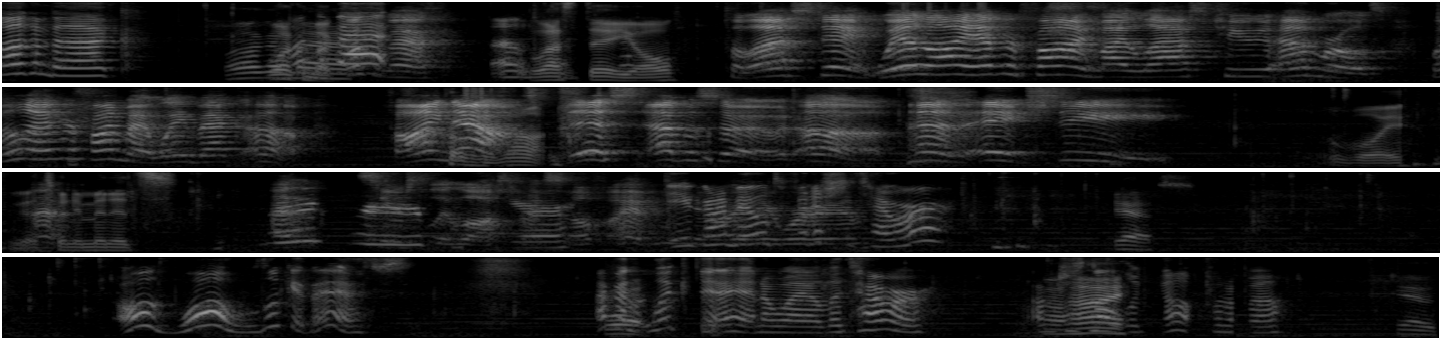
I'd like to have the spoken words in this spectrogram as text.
Welcome back. Welcome, Welcome back. back. Welcome back. Oh, Last day, y'all. The last day. Will I ever find my last two emeralds? Will I ever find my way back up? Find Probably out not. this episode of MHC. Oh boy, we got uh, 20 minutes. I seriously lost Here. myself. I have no Are you gonna be able to finish the tower? Yes. Oh, whoa, look at this. I haven't What? looked at it in a while. The tower. I've Oh, just hi. not uh-huh. looked up in a while. Yeah.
